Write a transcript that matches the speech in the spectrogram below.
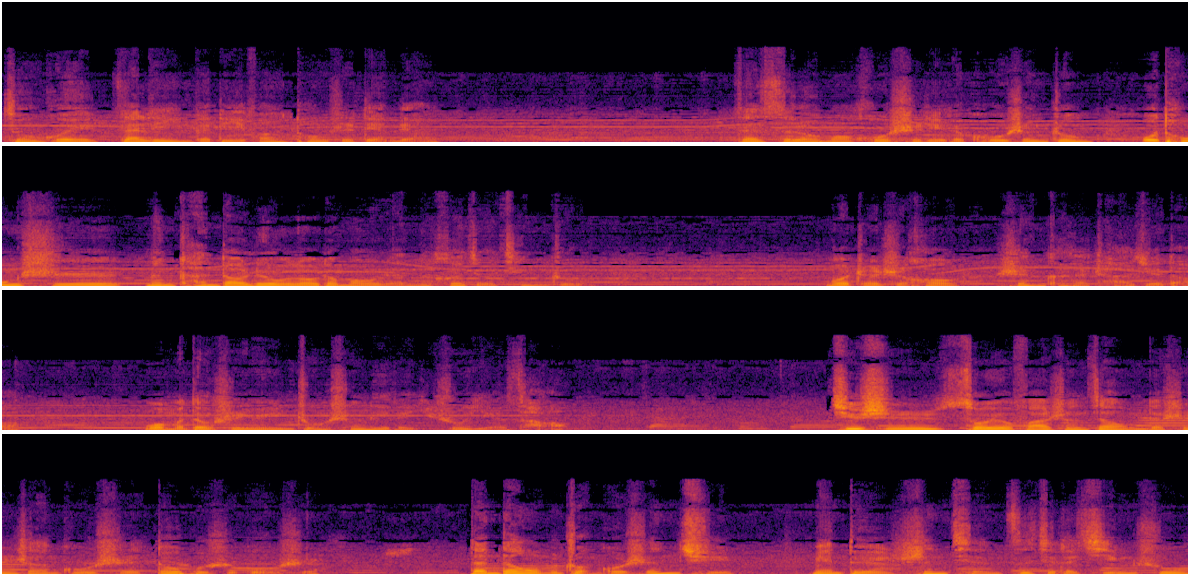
总会在另一个地方同时点亮。在四楼某护士里的哭声中，我同时能看到六楼的某人喝酒庆祝。我这时候深刻的察觉到，我们都是芸芸众生里的一株野草。其实，所有发生在我们的身上的故事都不是故事，但当我们转过身去，面对生前自己的情书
